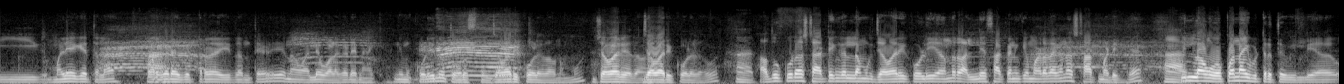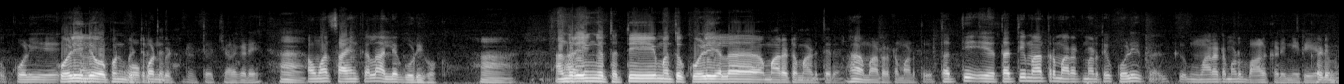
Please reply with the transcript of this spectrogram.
ಈ ಮಳೆ ಆಗೈತಲ್ಲ ಹೊರಗಡೆ ಬಿಟ್ರೆ ಇದಂತೇಳಿ ನಾವು ಅಲ್ಲೇ ಒಳಗಡೆನೆ ಹಾಕಿ ನಿಮ್ಮ ಕೋಳಿನೂ ತೋರಿಸ್ತೀನಿ ಜವಾರಿ ಕೋಳಿ ಅದಾವ ನಮ್ಮ. ಜವಾರಿ ಅದಾವ. ಜವಾರಿ ಕೋಳಿ ಅದಾವು. ಅದು ಕೂಡ ಸ್ಟಾರ್ಟಿಂಗ್ ಅಲ್ಲಿ ನಮ್ಗೆ ಜವಾರಿ ಕೋಳಿ ಅಂದ್ರೆ ಅಲ್ಲೇ ಸಾಕಾಣಿಕೆ ಮಾಡಿದಾಗನ ಸ್ಟಾರ್ಟ್ ಮಾಡಿದ್ದೆ ಇಲ್ಲಿ ನಾವು ಓಪನ್ ಆಗಿ ಬಿಟ್ಟಿರ್ತೇವೆ ಇಲ್ಲಿ ಕೋಳಿ ಕೋಳಿ ಇಲ್ಲಿ ಓಪನ್ ಓಪನ್ ಬಿಟ್ಟಿರ್ತೇವೆ. ಕೆಳಗಡೆ. ಅವು ಮತ್ತೆ ಸಾಯಂಕಾಲ ಅಲ್ಲೇ ಗೂಡಿಗೆ ಹೋಗ್ವು ಹಾ. ಅಂದ್ರೆ ಹಿಂಗ ತತ್ತಿ ಮತ್ತು ಕೋಳಿ ಎಲ್ಲ ಮಾರಾಟ ಮಾಡ್ತೀರಿ? ಹಾ ಮಾರಾಟ ಮಾಡ್ತೀವಿ. ತತ್ತಿ ತತ್ತಿ ಮಾತ್ರ ಮಾರಾಟ ಮಾಡ್ತೀವಿ. ಕೋಳಿ ಮಾರಾಟ ಮಾಡೋದು ಭಾಳ ಕಡಿಮೆ ರೀ ಕಡಿಮೆ.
